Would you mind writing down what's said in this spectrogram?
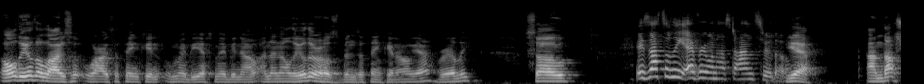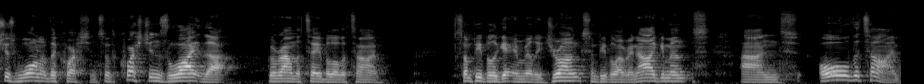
all the other wives, wives are thinking, well, maybe yes, maybe no, and then all the other husbands are thinking, oh yeah, really? So Is that something everyone has to answer though? yeah, and that's just one of the questions. So the questions like that go around the table all the time. Some people are getting really drunk, some people are having arguments, and all the time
